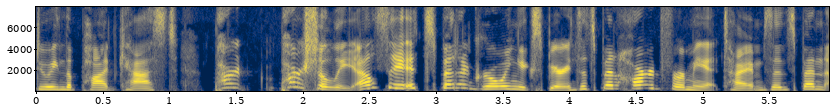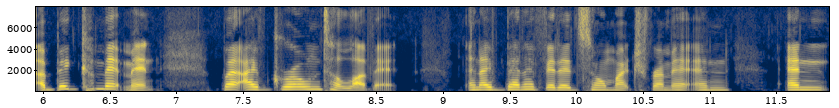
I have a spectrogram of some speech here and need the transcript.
doing the podcast part partially. I'll say it's been a growing experience. It's been hard for me at times. It's been a big commitment, but I've grown to love it. And I've benefited so much from it and and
